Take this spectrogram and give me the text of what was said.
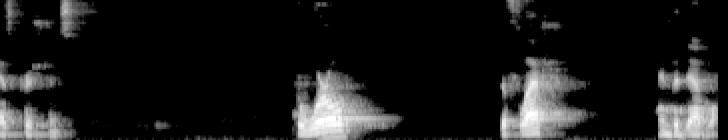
as Christians the world, the flesh, and the devil.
